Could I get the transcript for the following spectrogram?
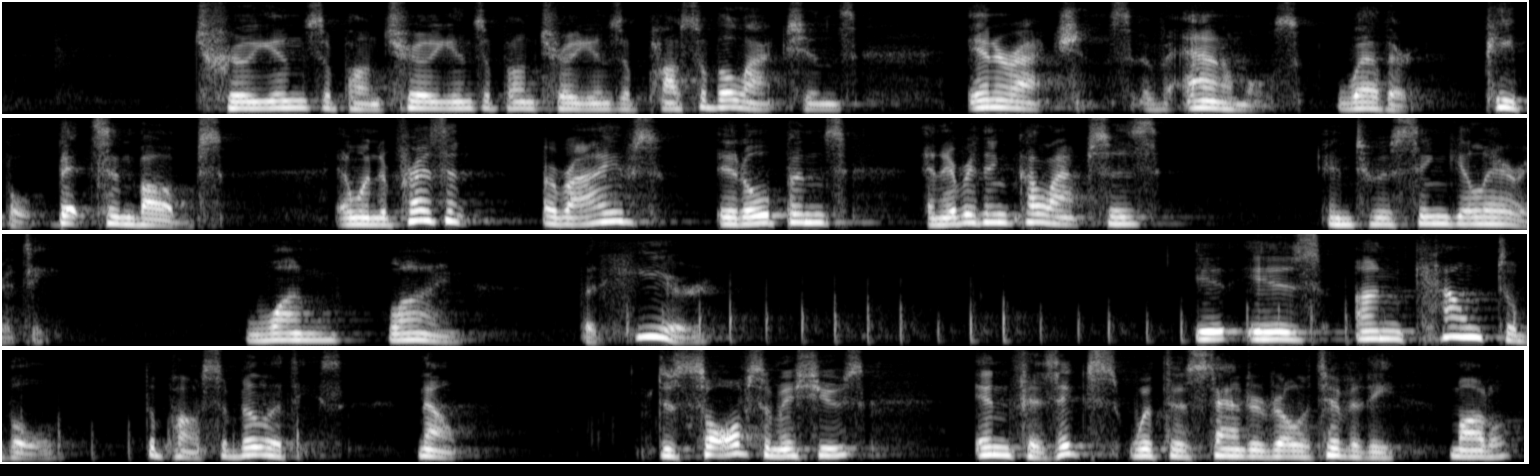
trillions upon trillions upon trillions of possible actions, interactions of animals, weather, people, bits and bobs. And when the present arrives, it opens and everything collapses into a singularity. One line. But here, it is uncountable the possibilities. Now, to solve some issues in physics with the standard relativity model,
